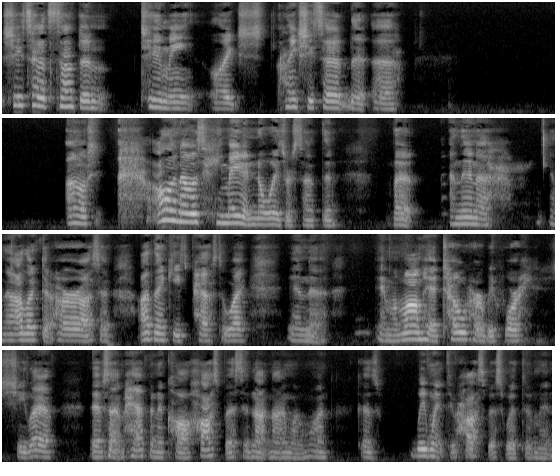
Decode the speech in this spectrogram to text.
she said something to me, like, I think she said that, uh, I don't know, she, all I know is he made a noise or something. But, and then, uh, and then I looked at her, I said, I think he's passed away. And, uh, and my mom had told her before she left that if something happened to call hospice and not 911 because we went through hospice with them. And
